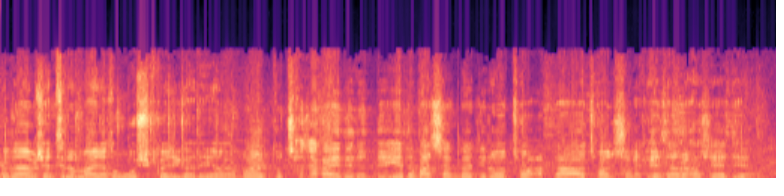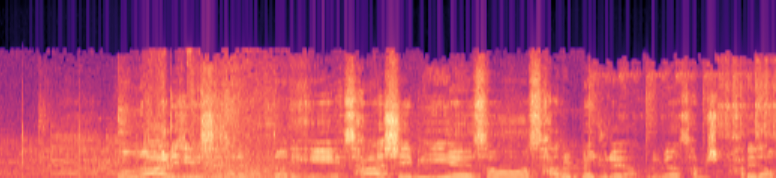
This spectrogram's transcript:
그 다음에 Z는 마이너스 50까지 가네요. 수을 또 찾아가야 되는데 얘도 마찬가지로 저 아까 전 시간 계산을 하셔야 돼요. 그럼 RC 계산해 봤더니 42에서 4를 빼주래요. 그러면 38이 나옵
